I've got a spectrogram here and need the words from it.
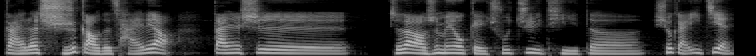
改了十稿的材料，但是指导老师没有给出具体的修改意见，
